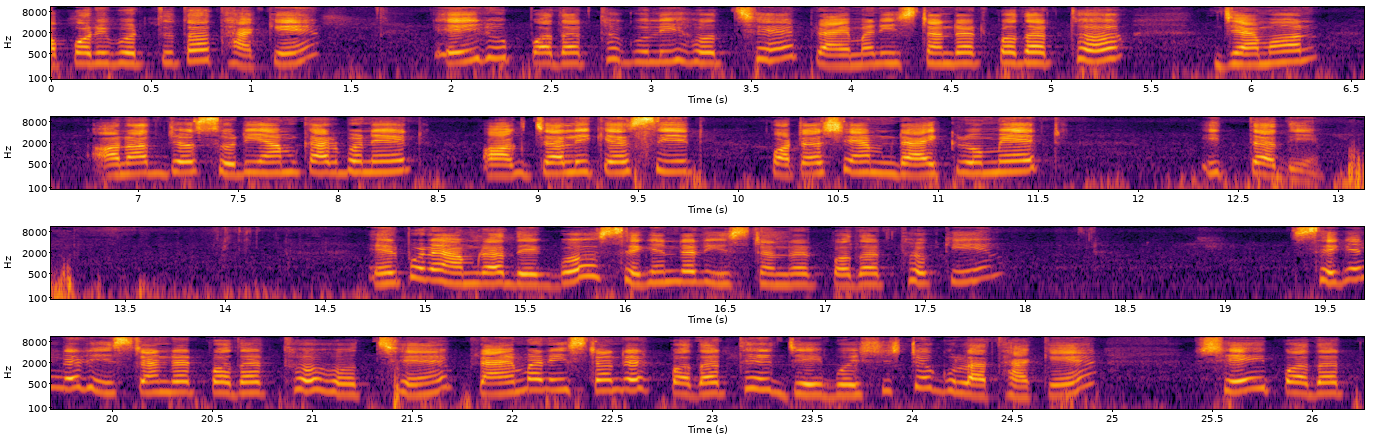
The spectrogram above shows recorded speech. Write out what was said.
অপরিবর্তিত থাকে। এইরূপ পদার্থগুলি হচ্ছে প্রাইমারি স্ট্যান্ডার্ড পদার্থ, যেমন অনার্য sodium carbonate, oxalic acid, potassium dichromate ইত্যাদি। এরপরে আমরা দেখব সেকেন্ডারি স্ট্যান্ডার্ড পদার্থ কি। সেকেন্ডারি স্ট্যান্ডার্ড পদার্থ হচ্ছে প্রাইমারি স্ট্যান্ডার্ড পদার্থের যেই বৈশিষ্ট্যগুলো থাকে সেই পদার্থ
